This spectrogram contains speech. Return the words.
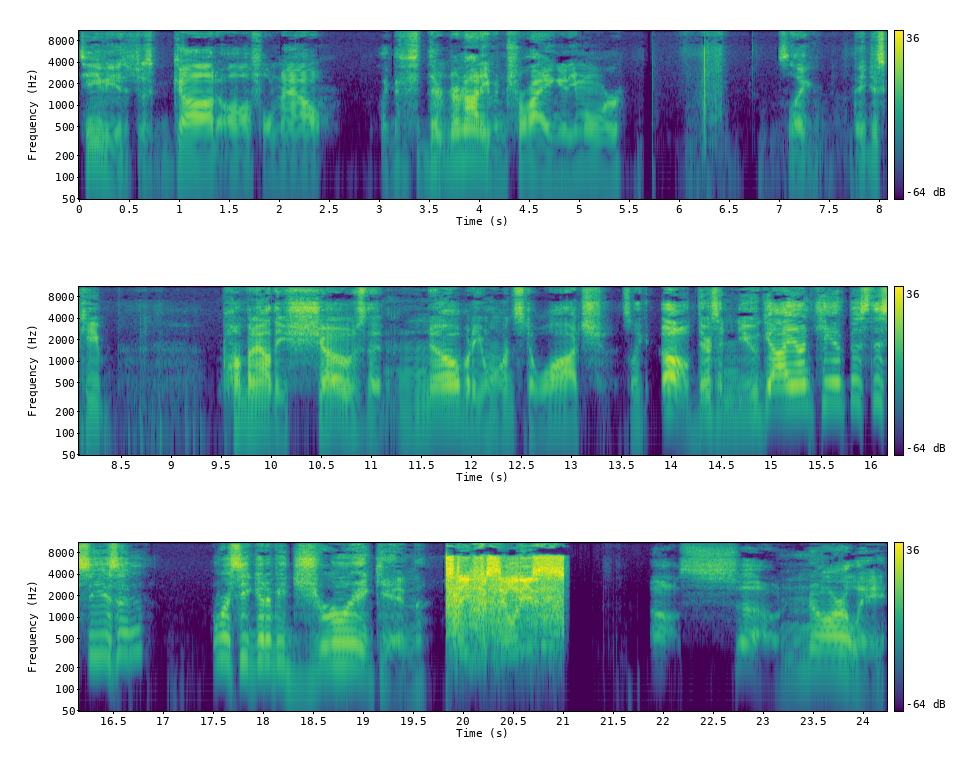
TV is just god awful now. Like they're they're not even trying anymore. It's like they just keep pumping out these shows that nobody wants to watch. It's like, oh, there's a new guy on campus this season? Where's he gonna be drinking? State facilities. Oh, so gnarly.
